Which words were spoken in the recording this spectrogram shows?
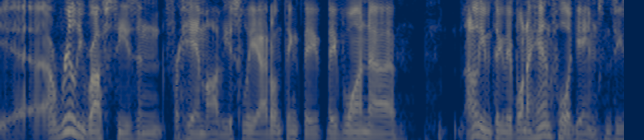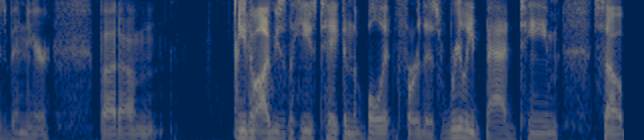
uh, a really rough season for him. Obviously, I don't think they they've won. Uh, I don't even think they've won a handful of games since he's been here. But um, you know, obviously he's taken the bullet for this really bad team. So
